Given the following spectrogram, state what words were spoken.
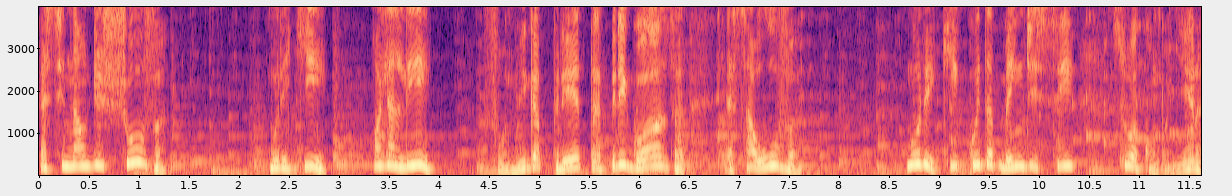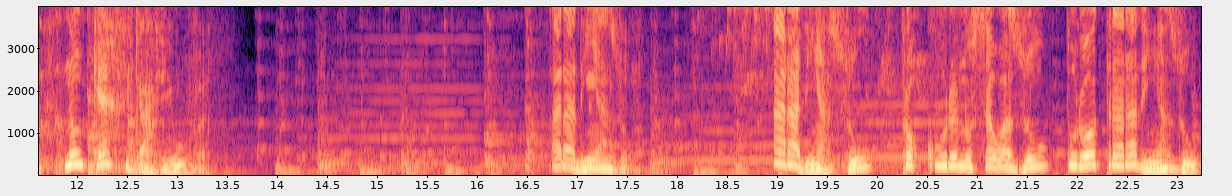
é sinal de chuva. Muriqui, olha ali! Formiga preta, é perigosa, essa uva. Muriqui cuida bem de si, sua companheira não quer ficar viúva. Ararinha Azul Ararinha Azul procura no céu azul por outra ararinha azul.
